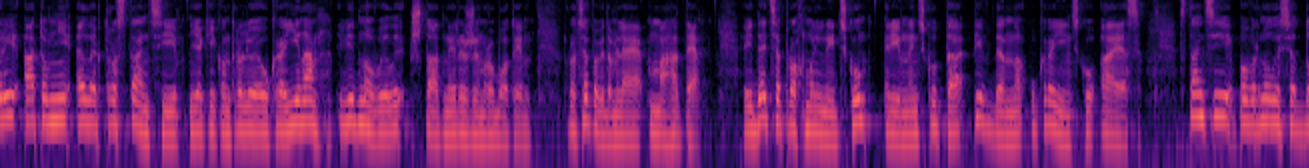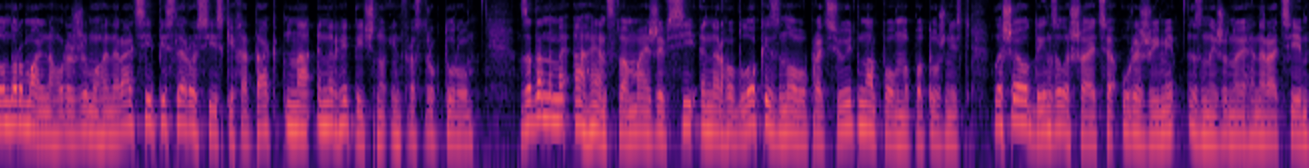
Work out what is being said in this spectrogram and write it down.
Три атомні електростанції, які контролює Україна, відновили штатний режим роботи. Про це повідомляє МАГАТЕ. Йдеться про Хмельницьку, Рівненську та Південноукраїнську АЕС. Станції повернулися до нормального режиму генерації після російських атак на енергетичну інфраструктуру. За даними агентства, майже всі енергоблоки знову працюють на повну потужність. Лише один залишається у режимі зниженої генерації.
